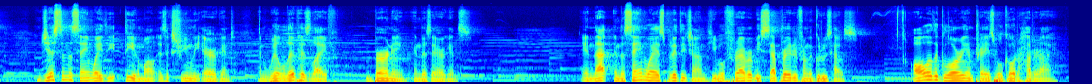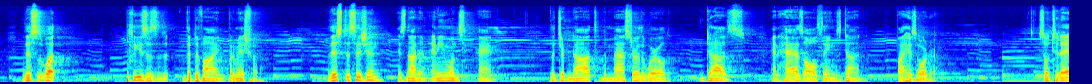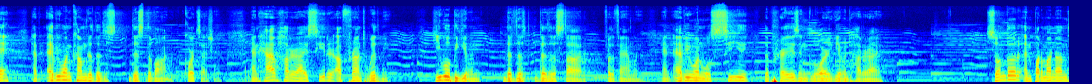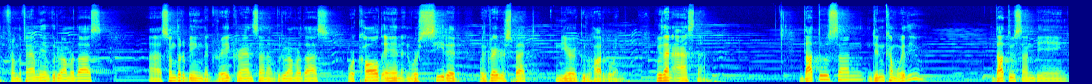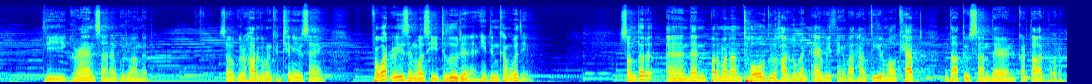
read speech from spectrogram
Just in the same way, the Irmal is extremely arrogant and will live his life burning in this arrogance. In that in the same way as Prithi Chand, he will forever be separated from the Guru's house. All of the glory and praise will go to Harirai. This is what pleases the, the divine Parameshwar. This decision is not in anyone's hand. The Jagannath, the master of the world, does and has all things done by his order. So today, have everyone come to this, this divan, court session, and have Harirai seated up front with me. He will be given the, the, the, the star for the family, and everyone will see the praise and glory given to Harirai. Sundar and Paramanand from the family of Guru Amar Das, uh, Sundar being the great grandson of Guru Amar Das, were called in and were seated with great respect near Guru Har Hargobind, who then asked them, Datu's son didn't come with you? Datu's son being the grandson of Guru Angad. So Guru Hargobind continues saying, For what reason was he deluded and he didn't come with you? Sundar and then Paramanand told Guru Hargobind everything about how Dhirmal kept Datu's son there in Kartarpur.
